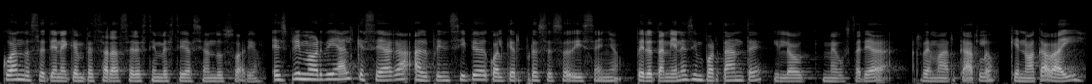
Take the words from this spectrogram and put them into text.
¿Cuándo se tiene que empezar a hacer esta investigación de usuario? Es primordial que se haga al principio de cualquier proceso de diseño, pero también es importante, y lo me gustaría remarcarlo, que no acaba ahí.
